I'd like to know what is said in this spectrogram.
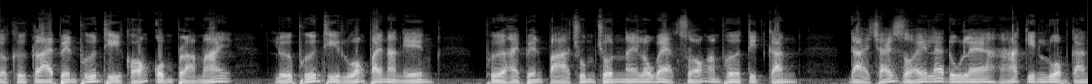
ก็คือกลายเป็นพื้นที่ของกรมป่าไม้ หรือพื้นที่หลวงไปนั่นเอง เพื่อให้เป็นป่าชุมชนในละแวกสองอำเภอติดกัน ได้ใช้สอยและดูแลหากินร่วมกัน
